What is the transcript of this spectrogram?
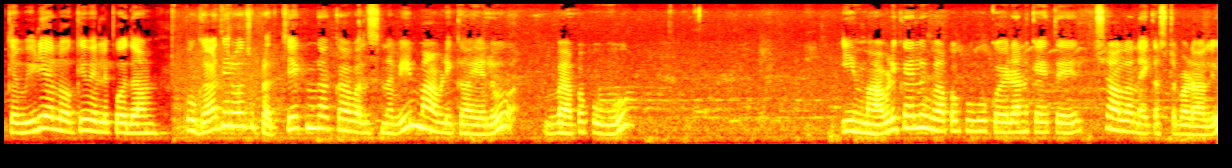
ఇక వీడియోలోకి వెళ్ళిపోదాం. ఉగాది రోజు ప్రత్యేకంగా కావలసినవి మామిడికాయలు వేప పువ్వు ఈ మామిడికాయలు వేప పువ్వు కోయడానికైతే చాలానే కష్టపడాలి.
